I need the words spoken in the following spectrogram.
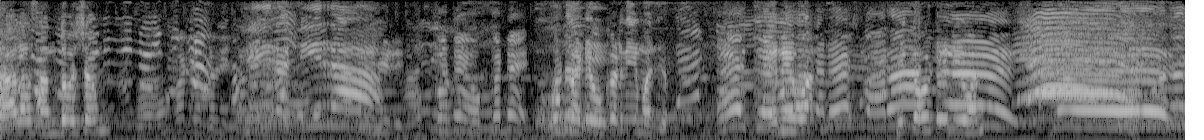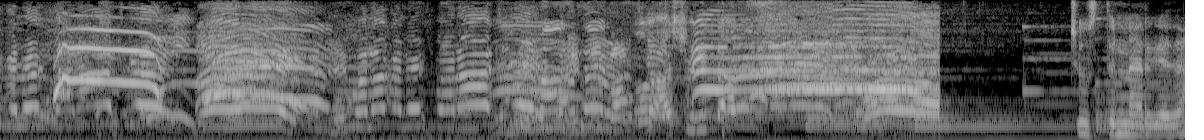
చాలా సంతోషం. ఒకటి ఒకటి తీయమని చెప్పు. Any one pick out any one Ashwini చూస్తున్నారు కదా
